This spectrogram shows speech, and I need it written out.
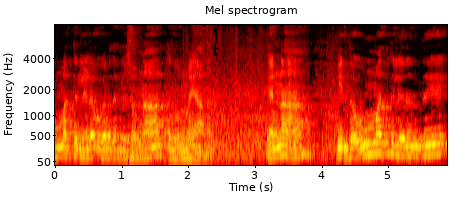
உம்மத்தில் நிலவுகிறது என்று சொன்னால் அது உண்மையானது. ஏன்னா இந்த உம்மத்திலிருந்து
